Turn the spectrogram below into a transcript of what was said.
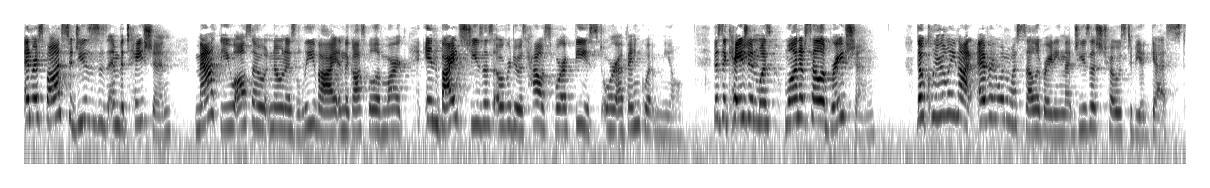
In response to Jesus' invitation, Matthew, also known as Levi in the Gospel of Mark, invites Jesus over to his house for a feast or a banquet meal. This occasion was one of celebration, though clearly not everyone was celebrating that Jesus chose to be a guest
